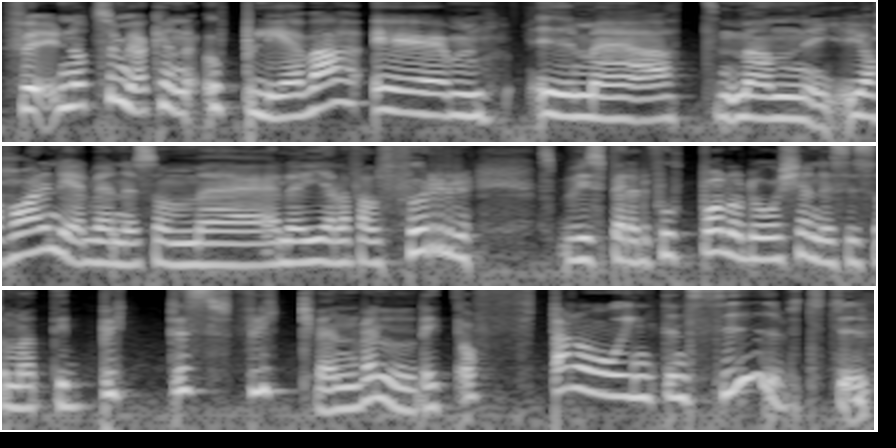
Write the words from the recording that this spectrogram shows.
För något som jag kan uppleva eh, i och med att man, jag har en del vänner som, eh, eller i alla fall förr, vi spelade fotboll och då kändes det som att det byttes flickvän väldigt ofta och intensivt typ.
